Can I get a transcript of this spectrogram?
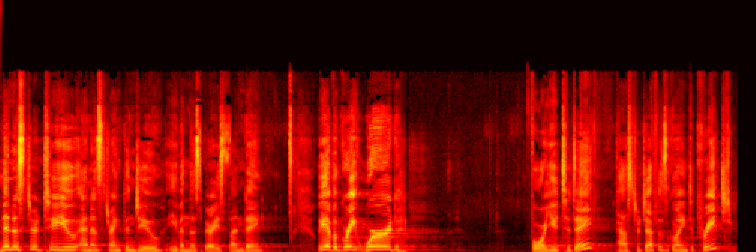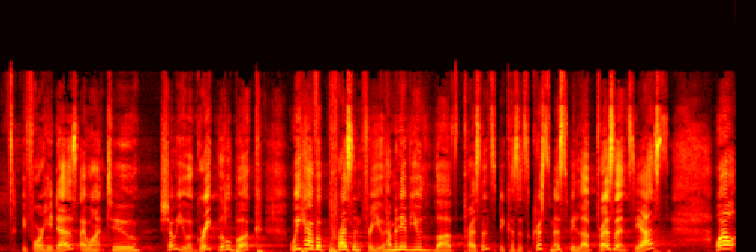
ministered to you, and has strengthened you even this very Sunday. We have a great word for you today. Pastor Jeff is going to preach. Before he does, I want to show you a great little book. We have a present for you. How many of you love presents? Because it's Christmas, we love presents, yes? Well,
